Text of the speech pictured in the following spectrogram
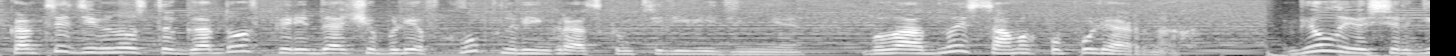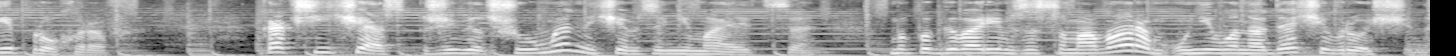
В конце 90-х годов передача «Блев-клуб» на ленинградском телевидении была одной из самых популярных. Вел ее Сергей Прохоров. Как сейчас живет шоумен и чем занимается, мы поговорим за самоваром у него на даче в Рощино.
